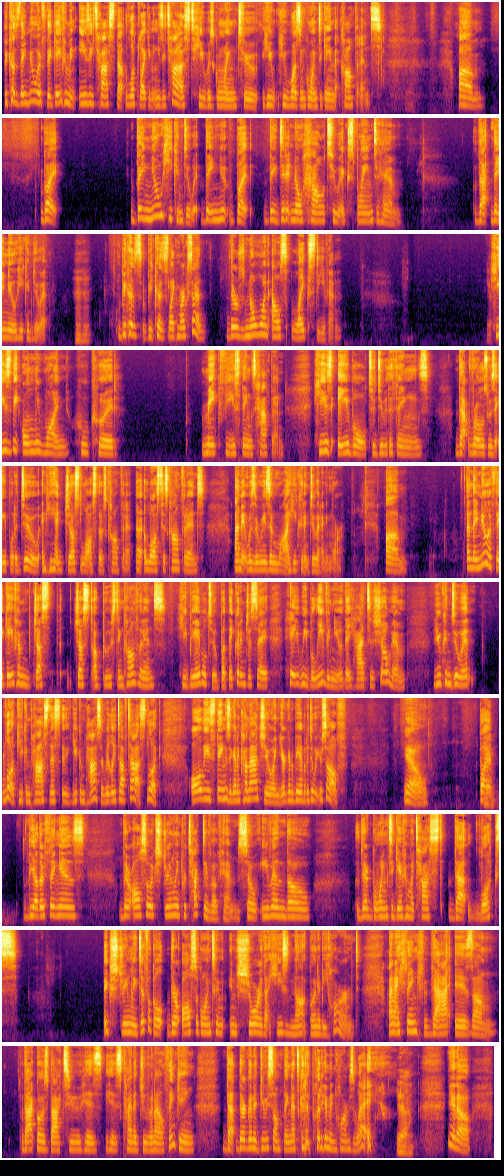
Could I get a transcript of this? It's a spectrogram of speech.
Because they knew if they gave him an easy test that looked like an easy test, he was going to he he wasn't going to gain that confidence. Um but they knew he can do it. They knew but they didn't know how to explain to him that they knew he can do it. hmm because because like Mark said, there's no one else like Steven. He's the only one who could make these things happen. He's able to do the things that Rose was able to do and he had just lost those confident uh, lost his confidence and it was the reason why he couldn't do it anymore. Um and they knew if they gave him just just a boost in confidence he'd be able to but they couldn't just say hey we believe in you. They had to show him you can do it. Look you can pass this you can pass a really tough test. Look all these things are going to come at you and you're going to be able to do it yourself. You know but Yeah. the other thing is they're also extremely protective of him so even though they're going to give him a test that looks extremely difficult, they're also going to ensure that he's not going to be harmed. And I think that is um that goes back to his his kind of juvenile thinking that they're going to do something that's going to put him in harm's way. Yeah. you know,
